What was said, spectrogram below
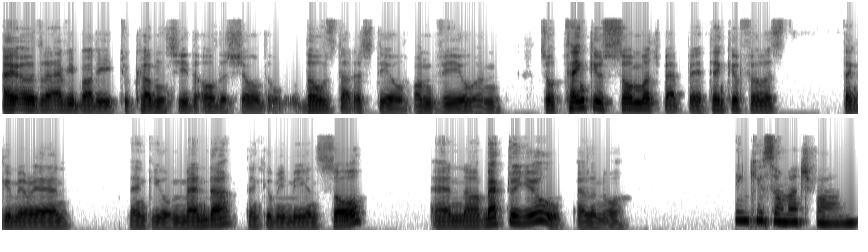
I urge everybody to come and see the older show, the, those that are still on view. And so thank you so much, Pepe. Thank you, Phyllis. Thank you, Mary Ann. Thank you, Amanda. Thank you, Mimi and Saul. And uh, back to you, Eleanor. Thank you so much, Phong.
